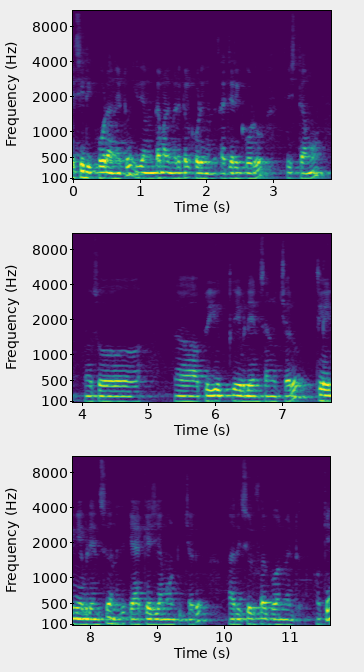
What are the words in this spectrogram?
ఐసీడీ కోడ్ అన్నట్టు ఇది అంతా మన మెడికల్ కోడింగ్ ఉంది surgery code system so preauth evidence అని ఇచ్చారు. క్లెయిమ్ ఎవిడెన్స్ అనేది ప్యాకేజ్ అమౌంట్ ఇచ్చాడు రిసీవ్డ్ ఫర్ గవర్నమెంట్. ఓకే?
